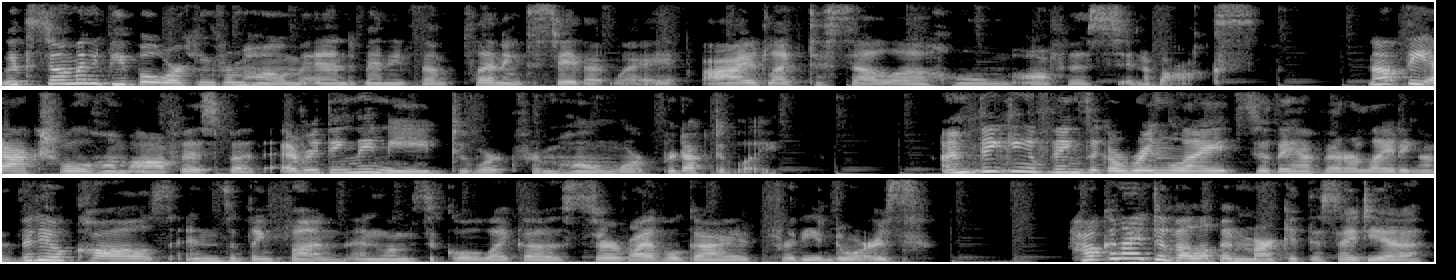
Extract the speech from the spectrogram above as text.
With so many people working from home and many of them planning to stay that way, I'd like to sell a home office in a box. Not the actual home office, but everything they need to work from home more productively. I'm thinking of things like a ring light so they have better lighting on video calls, and something fun and whimsical like a survival guide for the indoors. How can I develop and market this idea?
